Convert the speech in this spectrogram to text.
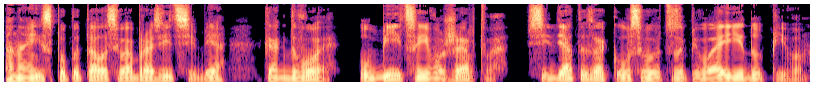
Анаис попыталась вообразить себе, как двое, убийца и его жертва, сидят и закусывают, запивая еду пивом.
